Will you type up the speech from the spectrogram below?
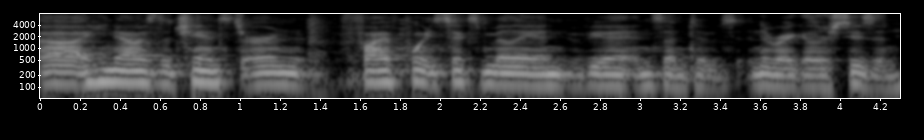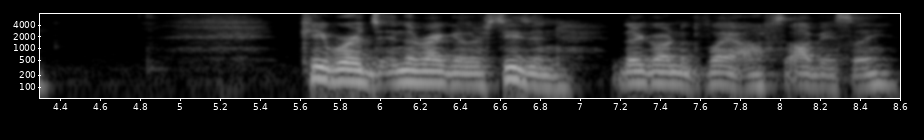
uh, he now has the chance to earn 5.6 million via incentives in the regular season. Keywords in the regular season: they're going to the playoffs, obviously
